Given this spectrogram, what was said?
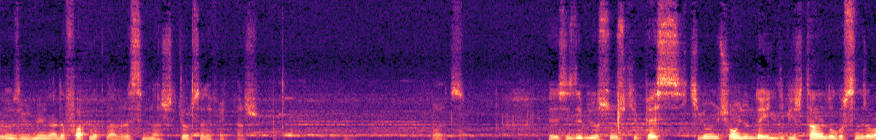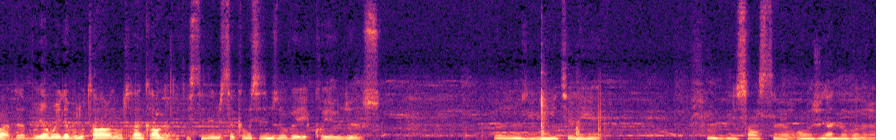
Gördüğünüz gibi menülerde farklılıklar, resimler, görsel efektler. Evet. Ee, siz de biliyorsunuz ki PES 2013 oyununda 51 tane logo sınırı vardı. Bu yamayla bunu tamamen ortadan kaldırdık. İstediğimiz takımı istediğimiz logoyu koyabiliyoruz. Gördüğünüz gibi İngiltere'deki full lisanslı orijinal logoları.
